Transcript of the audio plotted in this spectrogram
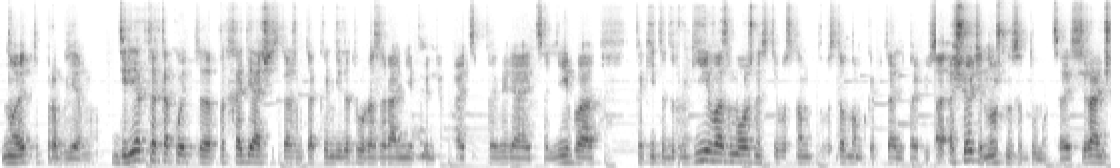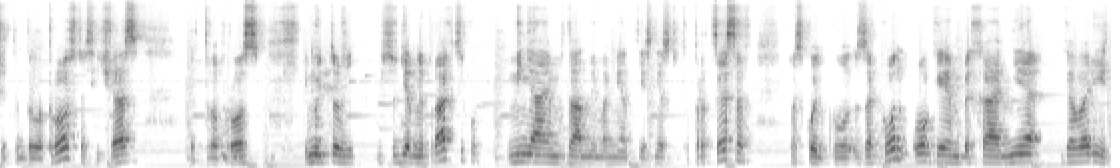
но это проблема. Директор какой-то подходящий, скажем так, кандидатура заранее принимается, проверяется, либо какие-то другие возможности в основном, в основном капитале прописаны. О счете нужно задуматься. Если раньше это было просто, сейчас этот вопрос. И мы тоже судебную практику меняем в данный момент. Есть несколько процессов, поскольку закон о ГМБХ не говорит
